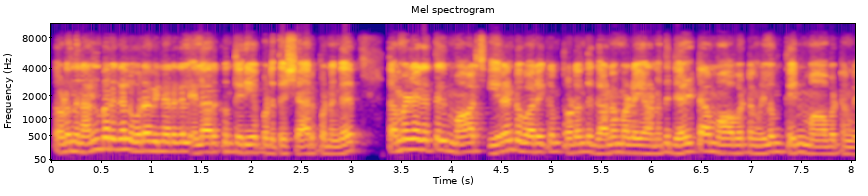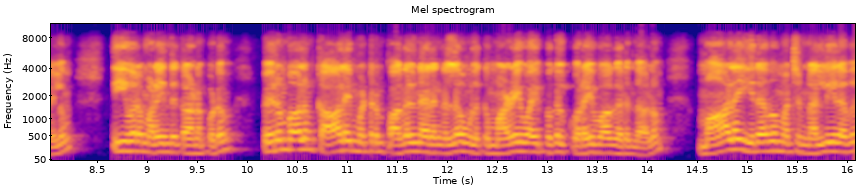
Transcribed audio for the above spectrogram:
தொடர்ந்து நண்பர்கள் உறவினர்கள் எல்லாருக்கும் தெரியப்படுத்த ஷேர் பண்ணுங்க. தமிழகத்தில் மார்ச் இரண்டு வரைக்கும் தொடர்ந்து கனமழையானது. டெல்டா மாவட்டங்களிலும் தென் மாவட்டங்களிலும் தீவிரமடைந்து காணப்படும். பெரும்பாலும் காலை மற்றும் பகல் நேரங்களில் உங்களுக்கு மழை வாய்ப்புகள் குறைவாக இருந்தாலும் மாலை இரவு மற்றும் நள்ளிரவு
